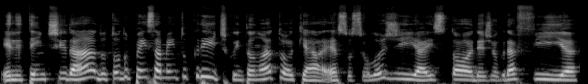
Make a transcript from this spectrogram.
ele tem tirado todo o pensamento crítico. Então, não é à toa que é sociologia, a história, a geografia,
